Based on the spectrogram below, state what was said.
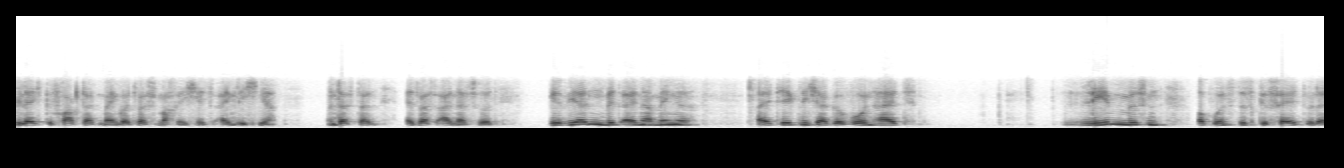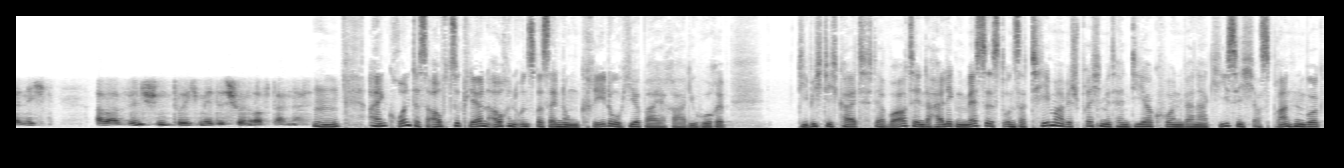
vielleicht gefragt hat, mein Gott, was mache ich jetzt eigentlich hier? Und dass dann etwas anders wird. Wir werden mit einer Menge alltäglicher Gewohnheit leben müssen, ob uns das gefällt oder nicht. Aber wünschen tue ich mir das schon oft anders. Mhm. Ein Grund, das aufzuklären, auch in unserer Sendung Credo hier bei Radio Horeb. Die Wichtigkeit der Worte in der Heiligen Messe ist unser Thema. Wir sprechen mit Herrn Diakon Werner Kiesig aus Brandenburg.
